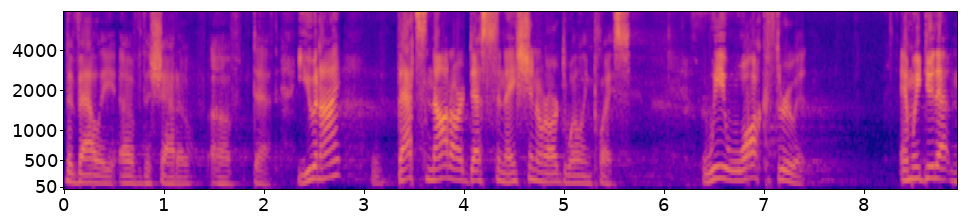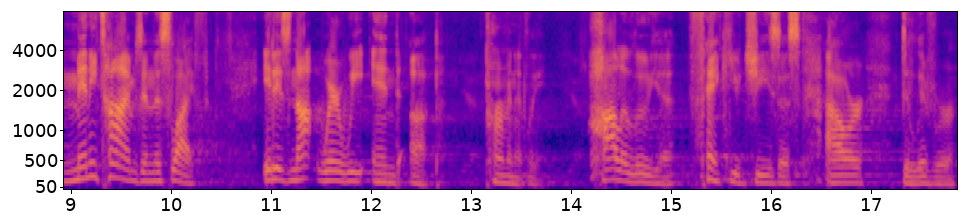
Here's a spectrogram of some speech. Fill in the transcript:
the valley of the shadow of death. You and I, that's not our destination or our dwelling place. We walk through it. And we do that many times in this life. It is not where we end up permanently. Hallelujah. Thank you, Jesus, our deliverer.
